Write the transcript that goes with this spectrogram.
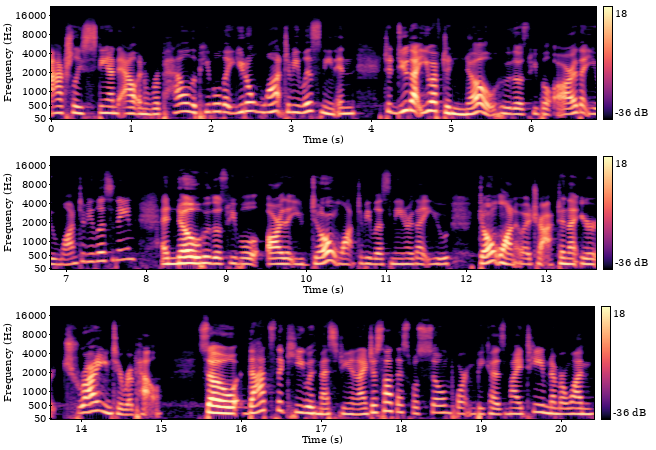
actually stand out and repel the people that you don't want to be listening. And to do that, you have to know who those people are that you want to be listening and know who those people are that you don't want to be listening or that you don't want to attract and that you're trying to repel. So that's the key with messaging. And I just thought this was so important because my team, number one,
